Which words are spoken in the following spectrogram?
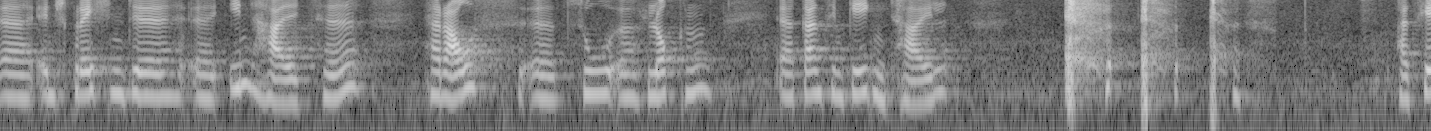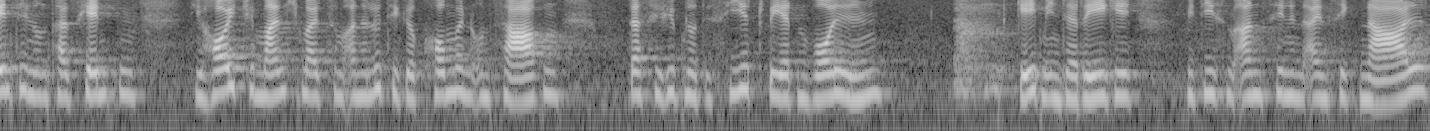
äh, entsprechende äh, Inhalte herauszulocken. Ganz im Gegenteil. Patientinnen und Patienten, die heute manchmal zum Analytiker kommen und sagen, dass sie hypnotisiert werden wollen, geben in der Regel mit diesem Ansinnen ein Signal,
